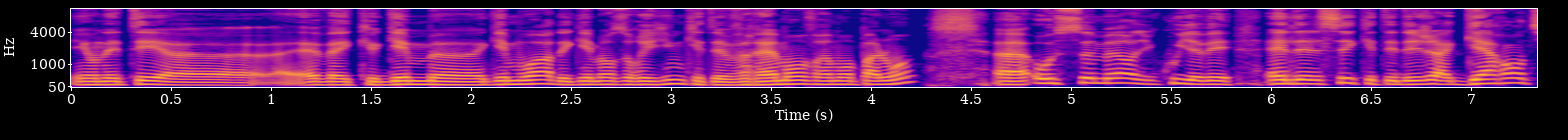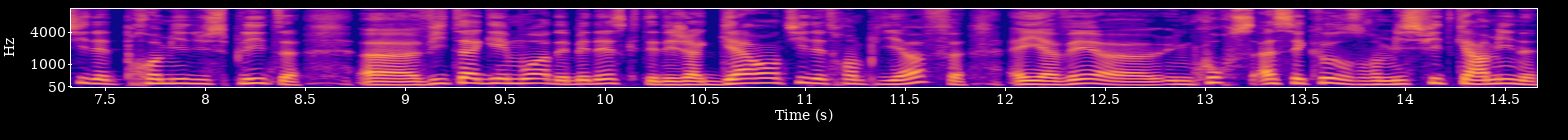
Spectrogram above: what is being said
et on était euh, avec Game, Game Ward et Gamers Origin qui étaient vraiment, vraiment pas loin. au Summer, du coup, il y avait LDLC qui était déjà garanti d'être premier du split, Vita Game Ward et BDS qui étaient déjà garantis d'être en playoff, et il y avait une course assez close entre Misfit, Carmine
